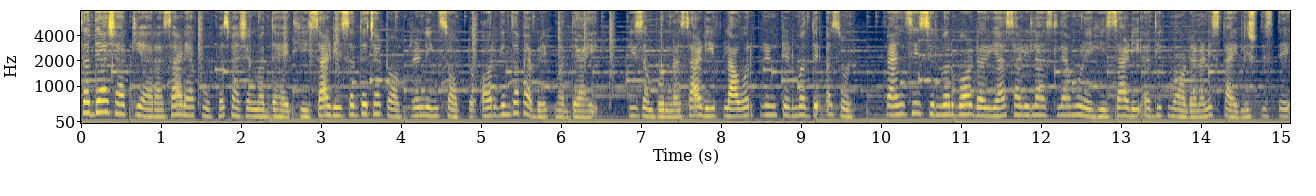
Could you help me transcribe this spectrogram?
सध्या अशा कियारा साड्या खूपच फॅशनमध्ये आहेत. ही साडी सध्याच्या टॉप ट्रेंडिंग सॉफ्ट ऑर्गेन्झा फॅब्रिकमध्ये आहे. ही संपूर्ण साडी फ्लावर प्रिंटेडमध्ये असून फॅन्सी सिल्वर बॉर्डर या साडीला असल्यामुळे ही साडी अधिक मॉडर्न आणि स्टायलिश दिसते.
